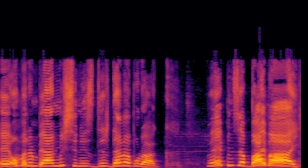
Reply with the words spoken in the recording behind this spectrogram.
Ee, umarım beğenmişsinizdir. Mi Burak? Ve hepinize bay bay.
